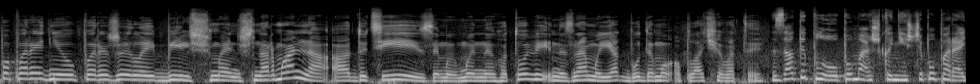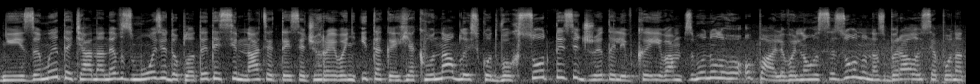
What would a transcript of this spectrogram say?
Попередню пережили більш-менш нормально, а до цієї зими ми не готові і не знаємо, як будемо оплачувати. За тепло у помешканні ще попередньої зими Тетяна не в змозі доплатити 17 тисяч гривень. І таких, як вона, близько 200 тисяч жителів Києва. З минулого опалювального сезону назбиралося понад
